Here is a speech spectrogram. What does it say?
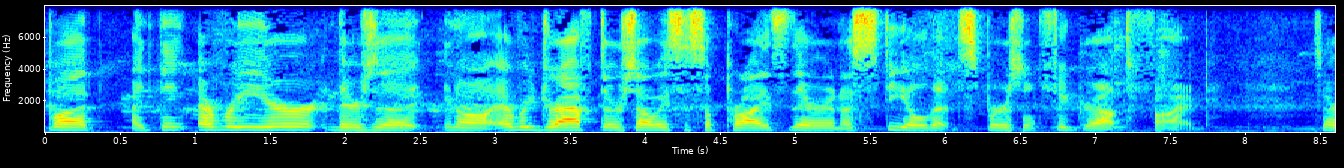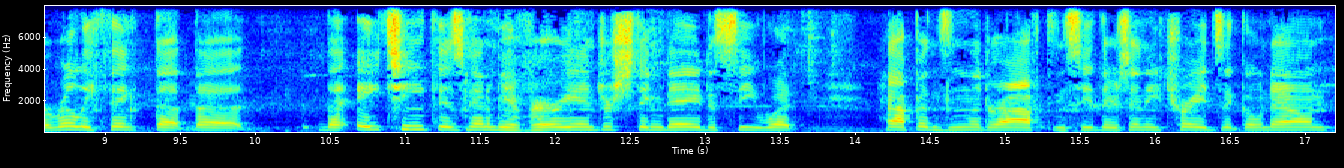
but I think every year there's a you know every draft there's always a surprise there and a steal that Spurs will figure out to find. So I really think that the the 18th is going to be a very interesting day to see what happens in the draft and see if there's any trades that go down.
